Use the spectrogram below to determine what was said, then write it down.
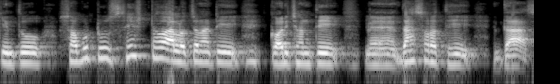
କିନ୍ତୁ ସବୁଠୁ ଶ୍ରେଷ୍ଠ ଆଲୋଚନାଟି କରିଛନ୍ତି ଦାଶରଥୀ ଦାସ।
